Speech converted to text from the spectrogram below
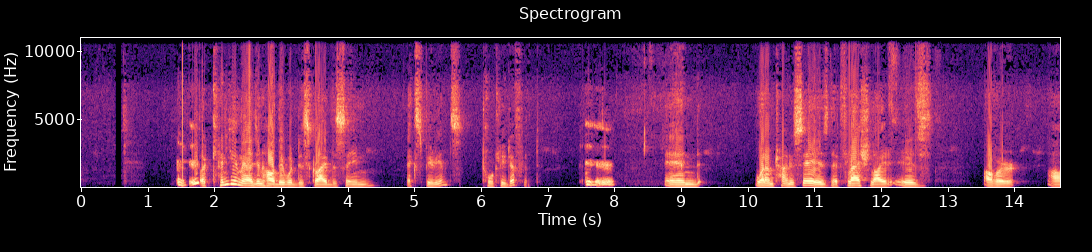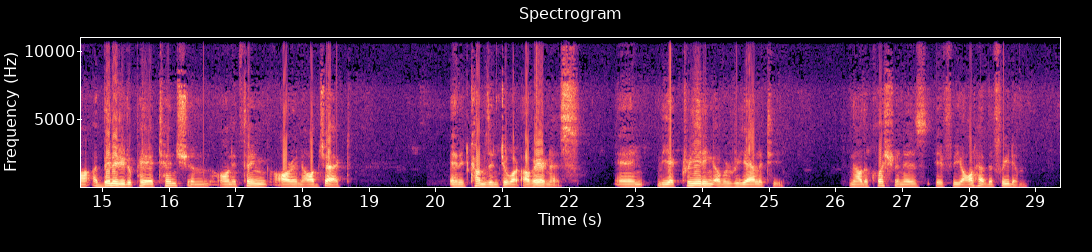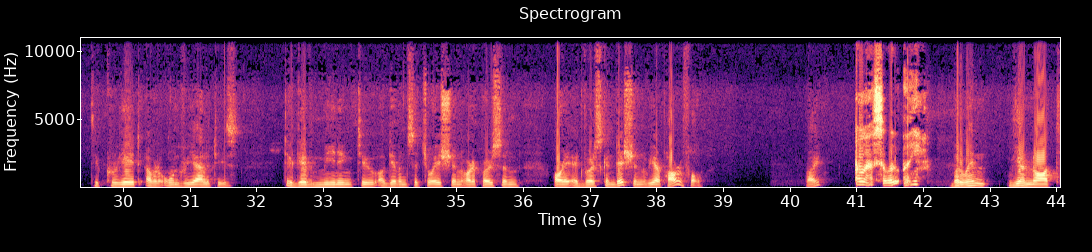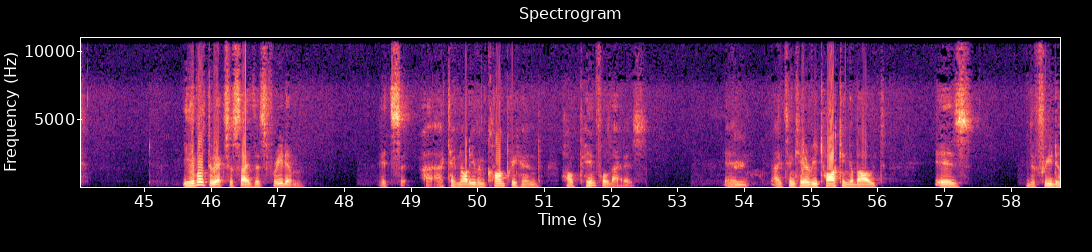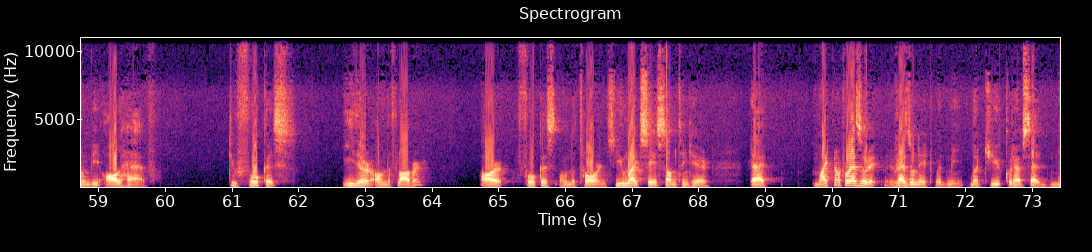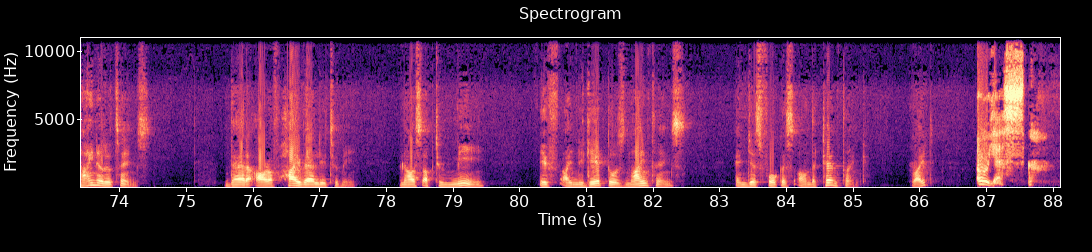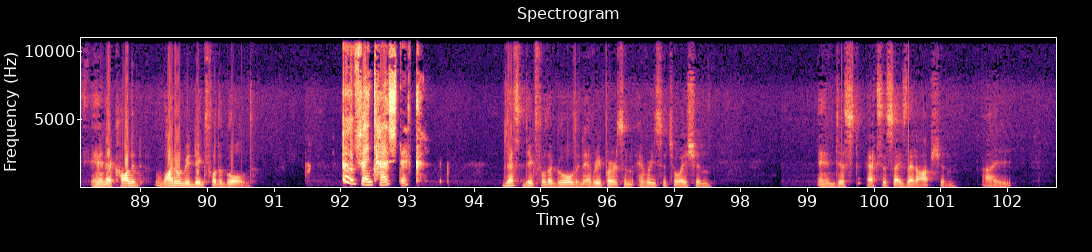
Hmm But can you imagine how they would describe the same experience? Totally different. hmm And what I'm trying to say is that flashlight is our uh, ability to pay attention on a thing or an object, and it comes into our awareness, and we are creating our reality. Now, the question is if we all have the freedom to create our own realities, to give meaning to a given situation or a person or an adverse condition, we are powerful, right? Oh, absolutely. But when we are not able to exercise this freedom, it's I cannot even comprehend how painful that is. hmm And I think here we're talking about is the freedom we all have to focus either on the flower or focus on the thorns. You might say something here that might not resonate, resonate with me, but you could have said nine other things that are of high value to me. Now it's up to me if I negate those nine things and just focus on the tenth thing, right? Oh, yes. And I call it, why don't we dig for the gold? Oh, fantastic. Let's dig for the gold in every person, every situation, and just exercise that option. I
